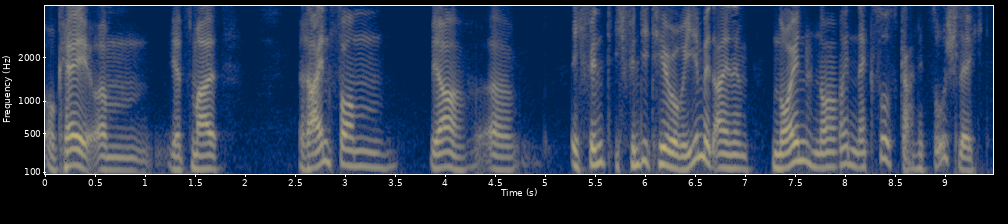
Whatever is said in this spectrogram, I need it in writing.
Okay, ähm, jetzt mal rein vom, ja, äh, ich finde ich find die Theorie mit einem neuen, neuen Nexus gar nicht so schlecht.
